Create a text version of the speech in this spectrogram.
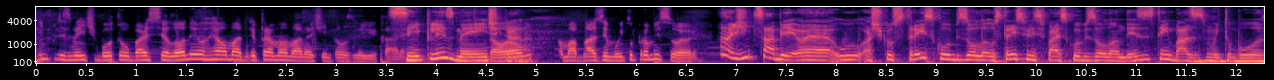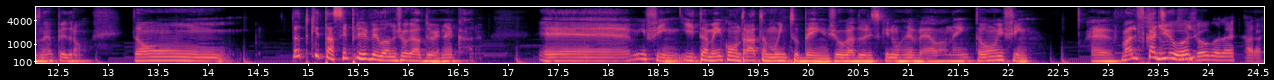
simplesmente botou o Barcelona e o Real Madrid para mamar na Champions League, cara. Simplesmente, então, cara. É uma base muito promissora. Ah, a gente sabe, é, o, acho que os três clubes, os três principais clubes holandeses têm bases muito boas, né, Pedrão? Então, tanto que tá sempre revelando jogador, né, cara? É, enfim, e também contrata muito bem jogadores que não revelam, né? Então, enfim, é, vale ficar de olho. De jogo, né, cara?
